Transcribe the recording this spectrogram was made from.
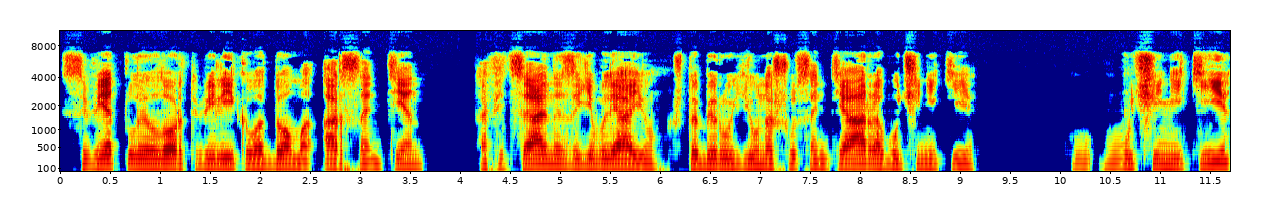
светлый лорд Великого дома Арсантен, официально заявляю, что беру юношу Сантиара в ученики. В ученики?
